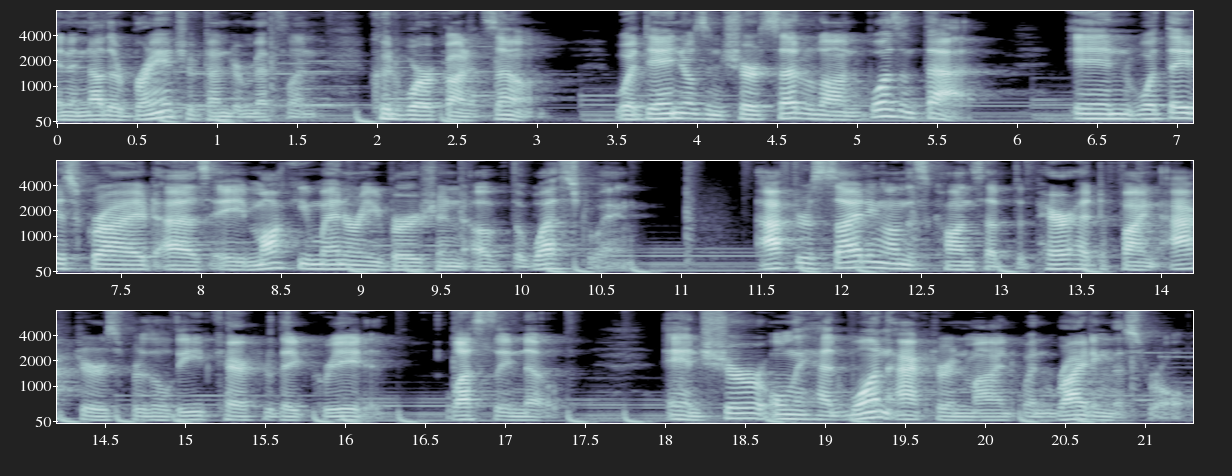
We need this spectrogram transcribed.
and another branch of Dunder Mifflin could work on its own. What Daniels and Schur settled on wasn't that, in what they described as a mockumentary version of The West Wing. After deciding on this concept, the pair had to find actors for the lead character they'd created, Leslie Knope. And Schur only had one actor in mind when writing this role,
